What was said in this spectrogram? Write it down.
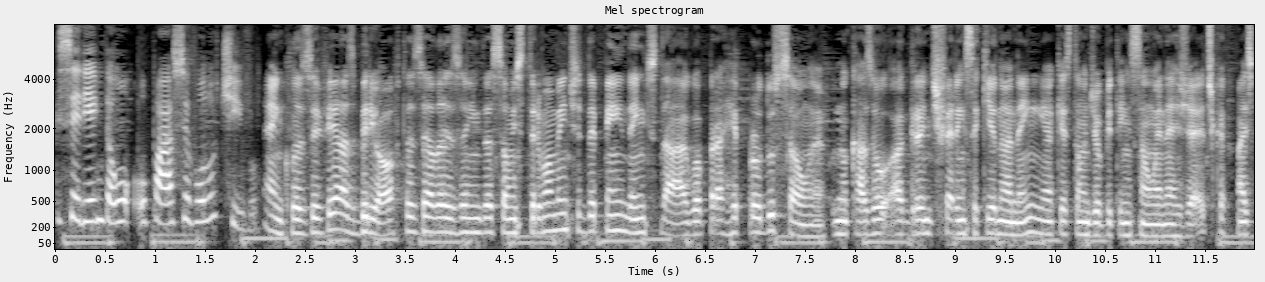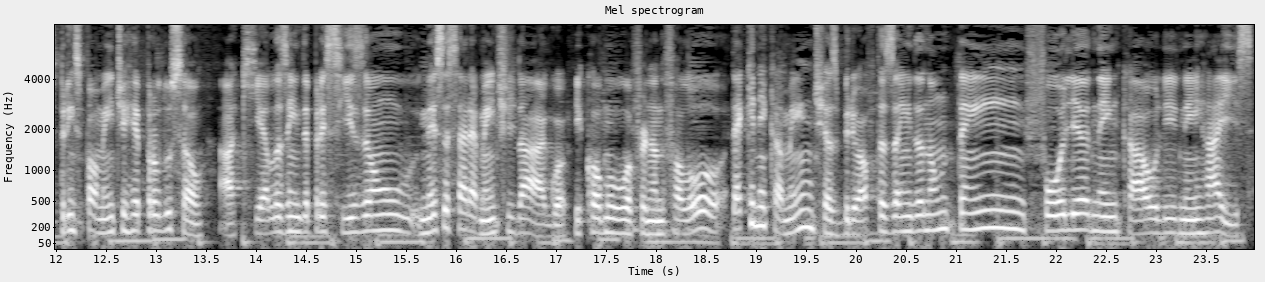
que seria então o passo evolutivo. É, inclusive as briófitas, elas ainda são extremamente dependentes da água para reprodução, né? No caso, a grande diferença aqui não é nem a questão de obtenção energética, mas principalmente reprodução. Aqui elas ainda precisam necessariamente da água. E como a Fernanda falou, tecnicamente as briófitas ainda não têm folha, nem caule, nem raiz.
